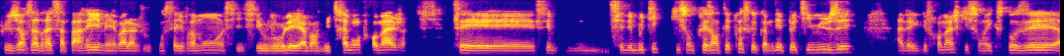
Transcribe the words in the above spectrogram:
plusieurs adresses à Paris, mais voilà, je vous conseille vraiment, si, si vous voulez avoir du très bon fromage, c'est des boutiques qui sont présentées presque comme des petits musées, avec des fromages qui sont exposés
